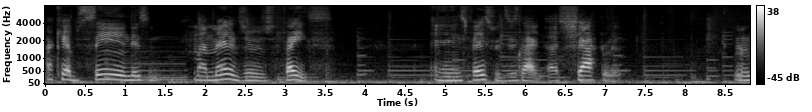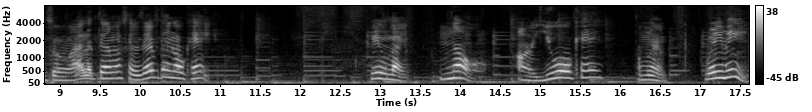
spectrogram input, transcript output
I kept seeing this my manager's face. And his face was just like a shock look. And so I looked at him, I said, Is everything okay? He was like, No. Are you okay? I'm like, What do you mean?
